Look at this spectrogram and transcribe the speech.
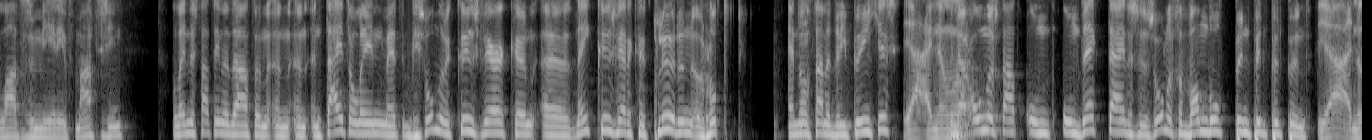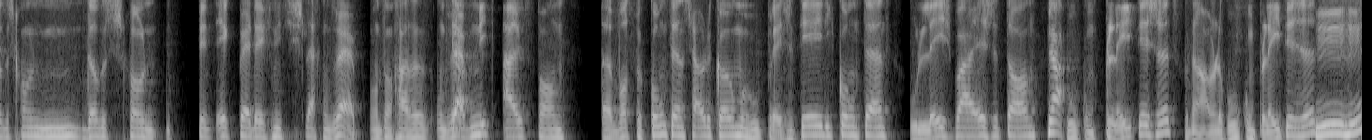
laten ze meer informatie zien. Alleen er staat inderdaad een, een, een, een titel in met bijzondere kunstwerken. nee, kunstwerken kleuren rot. En dan staan er drie puntjes. Ja, en, dan, En daaronder staat on- ontdekt tijdens een zonnige wandel. Punt, punt, punt, punt. ja, en dat is gewoon, dat is gewoon, vind ik per definitie slecht ontwerp. Want dan gaat het ontwerp Ja. niet uit van eh, wat voor content zou er komen. Hoe presenteer je die content? Hoe leesbaar is het dan? Ja. Hoe compleet is het? Voornamelijk, hoe compleet is het? Mhm.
